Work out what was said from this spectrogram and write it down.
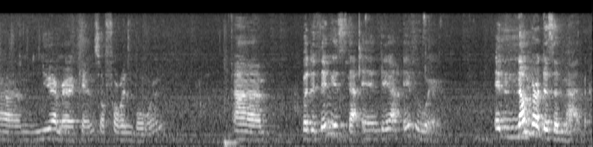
um, new Americans or foreign born. Um, but the thing is that they are everywhere. And the number doesn't matter.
